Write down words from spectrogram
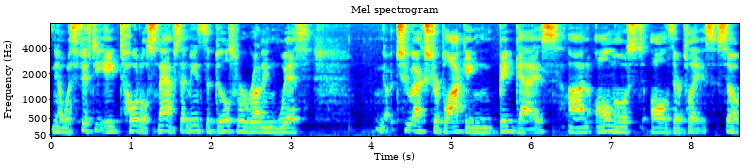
you know, with 58 total snaps, that means the Bills were running with two extra blocking big guys on almost all of their plays. So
